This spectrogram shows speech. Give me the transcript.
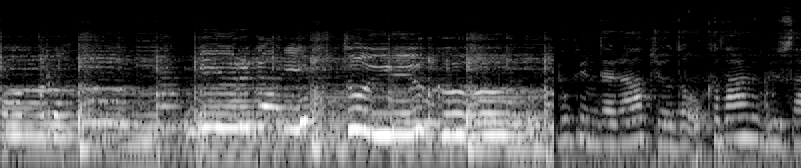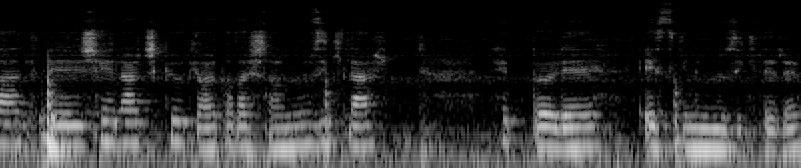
sonra bir garip duygu Bugün de radyoda o kadar güzel e, şeyler çıkıyor ki arkadaşlar müzikler hep böyle eskinin müzikleri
